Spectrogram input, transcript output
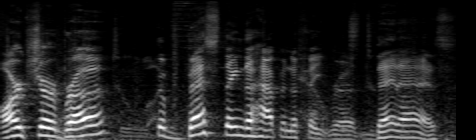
Archer, bruh. The best thing to happen to Fate, bruh. Dead ass.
